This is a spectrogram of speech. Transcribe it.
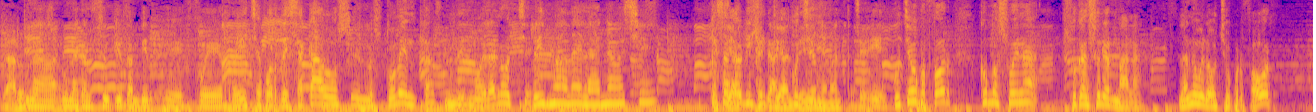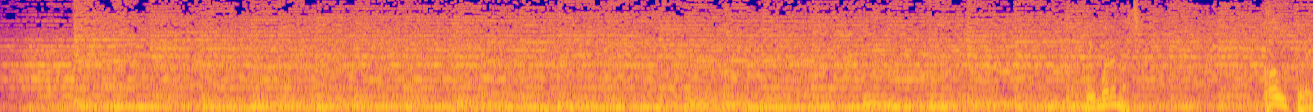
Claro. Una, una canción que también eh, fue rehecha por Desacados en los 90, Mm. ritmo de la noche. Ritmo de la noche. Esa es la original. De Escuchemos, sí, escuchemos, por favor, cómo suena su canción hermana. La número 8, por favor. Bien, buenas noches. Coldplay.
